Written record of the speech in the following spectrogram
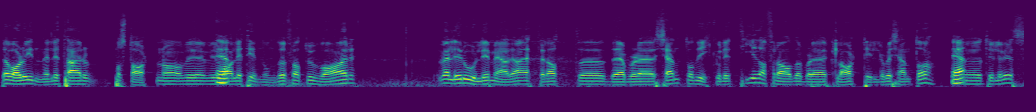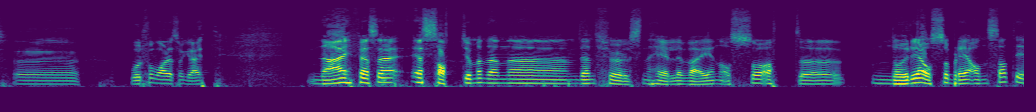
Det var du inne litt her på starten, og vi, vi Ja. var litt innom det. For at du var veldig rolig i media etter at eh, det ble kjent. Og det gikk jo litt tid da fra det ble klart til det ble kjent òg, Ja. tydeligvis. Eh, hvorfor var det så greit? Nei, for jeg, jeg satt jo med den, eh, den følelsen hele veien også at eh, når jeg også ble ansatt i,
